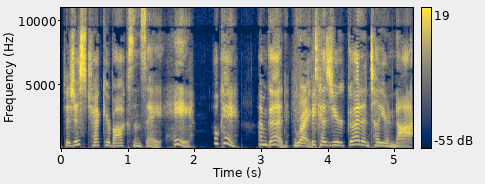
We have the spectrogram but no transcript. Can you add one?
to just check your box and say, hey, okay, I'm good. Right. Because you're good until you're not.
